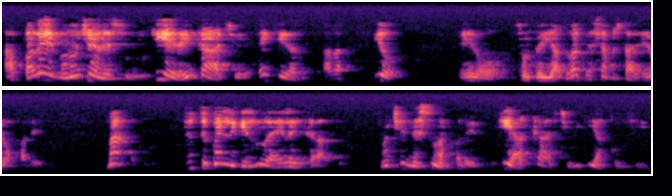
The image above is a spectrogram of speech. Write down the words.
A Palermo non c'era nessuno. Chi era in carcere? E chi era alla- Io ero sorvegliato, vabbè, lasciamo stare, ero a Palermo. Ma tutti quelli che lui ha elencato, non c'è nessuno a Palermo. Chi al carcere, chi al consiglio.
